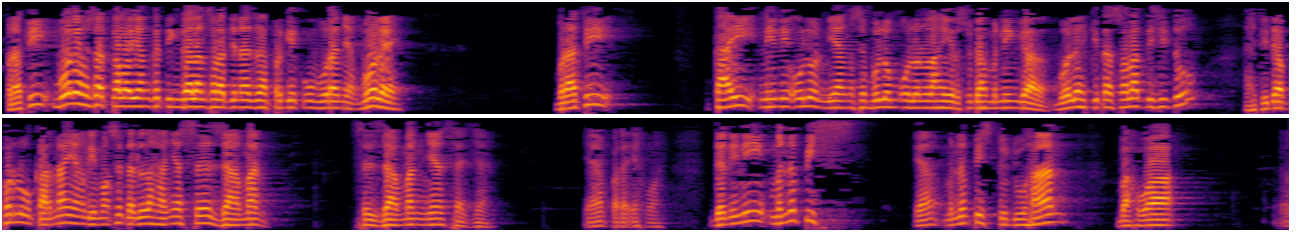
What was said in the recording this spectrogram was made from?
Berarti boleh Ustaz kalau yang ketinggalan sholat jenazah pergi ke kuburannya? Boleh. Berarti Kai Nini Ulun yang sebelum Ulun lahir sudah meninggal, boleh kita sholat di situ? Nah, tidak perlu karena yang dimaksud adalah hanya sezaman. Sezamannya saja ya para ikhwah. Dan ini menepis ya, menepis tuduhan bahwa e,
